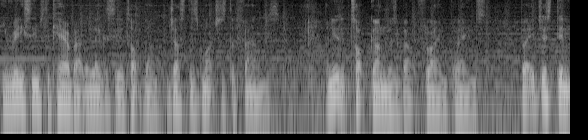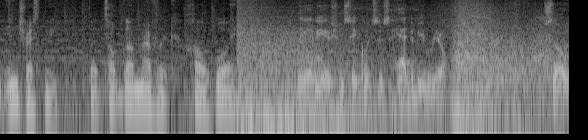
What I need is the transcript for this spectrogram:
He really seems to care about the legacy of Top Gun just as much as the fans. I knew that Top Gun was about flying planes, but it just didn't interest me. But Top Gun Maverick, oh boy. The aviation sequences had to be real. So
